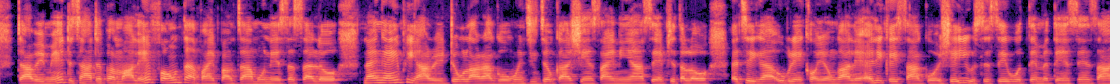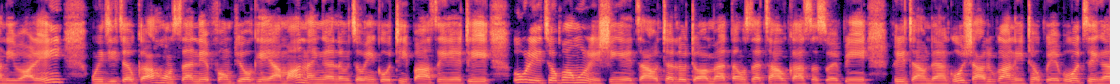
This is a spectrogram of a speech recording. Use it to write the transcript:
။ဒါပေမဲ့တခြားတစ်ဖက်မှာလည်းဖုန်းတန်ပိုင်းပေါက်ကြားမှုနဲ့ဆက်ဆက်လို့နိုင်ငံရေးဖိအားတွေတိုးလာတာကိုဝန်ကြီးချုပ်ကရှင်ဆိုင်နေရဆဲဖြစ်တယ်လို့အခြေခံဥပဒေခုံရုံးကလည်းအဲ့ဒီကိစ္စကိုအရေးယူစစ်ဆေးဖို့တင်မတင်စဉ်းစားနေပါတယ်။ဝန်ကြီးချုပ်ကဟွန်ဆန်နဲ့ဖုန်းပြောခဲ့ရမှာနိုင်ငံလုံခြုံရေးကိုထိပါစေတဲ့အထိဥပဒေချုပ်ဖောက်မှုတွေရှိခဲ့ကြောင်းထက်လွတ်တော်အမှတ်36ကဆွဆွဲပြီးဖေတောင်တန်ကိုရှာလူကနေထုတ်ပယ်ဖို့အခြေခံ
